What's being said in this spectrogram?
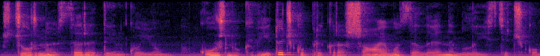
з чорною серединкою. Кожну квіточку прикрашаємо зеленим листячком.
